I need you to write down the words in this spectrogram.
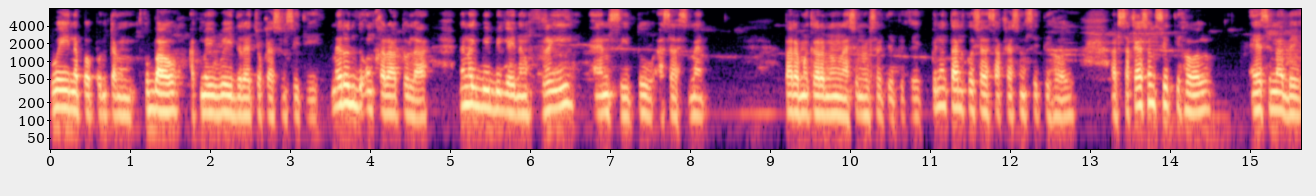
way na papuntang Cubao at may way diretso Quezon City. Meron doong karatula na nagbibigay ng free NC2 assessment para magkaroon ng national certificate. Pinuntahan ko siya sa Quezon City Hall. At sa Quezon City Hall, eh sinabi,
